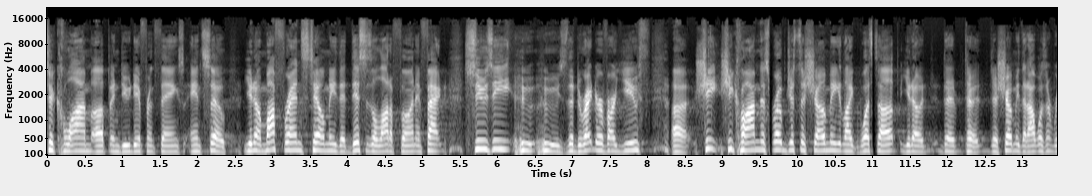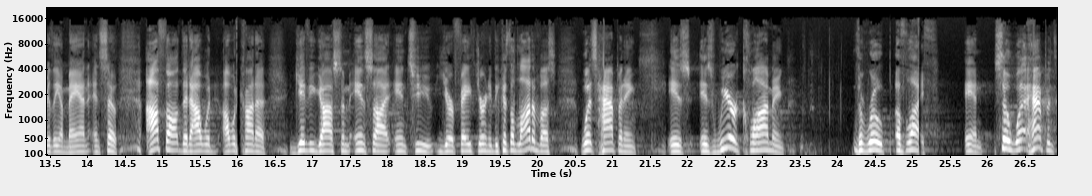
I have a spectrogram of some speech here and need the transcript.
to climb up and do different things. And so, you know, my friends tell me that this is a lot of fun. In fact, Susie, who, who's the director of our youth, uh, she, she climbed this rope just to show me, like, what's up, you know, to, to, to show me that I wasn't really a man. And so I thought that I would, I would kind of give you guys some insight into your faith journey because a lot of us, what's happening is, is we're climbing the rope of life. And so what happens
